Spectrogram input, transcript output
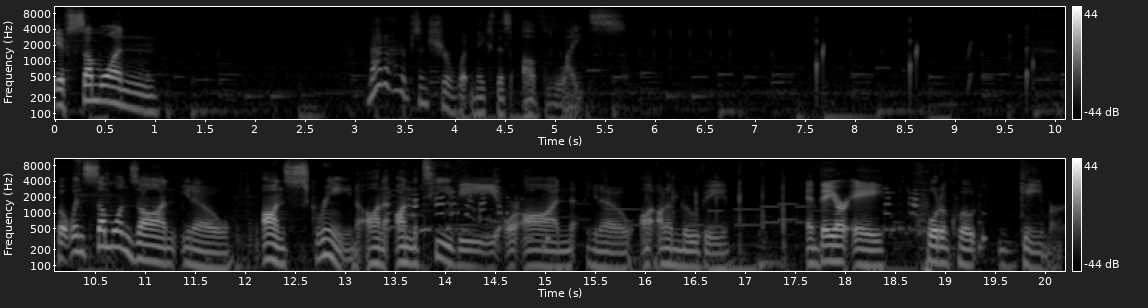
If someone Not 100% sure what makes this of lights. But when someone's on, you know, on screen, on on the TV, or on, you know, on, on a movie, and they are a quote-unquote gamer,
